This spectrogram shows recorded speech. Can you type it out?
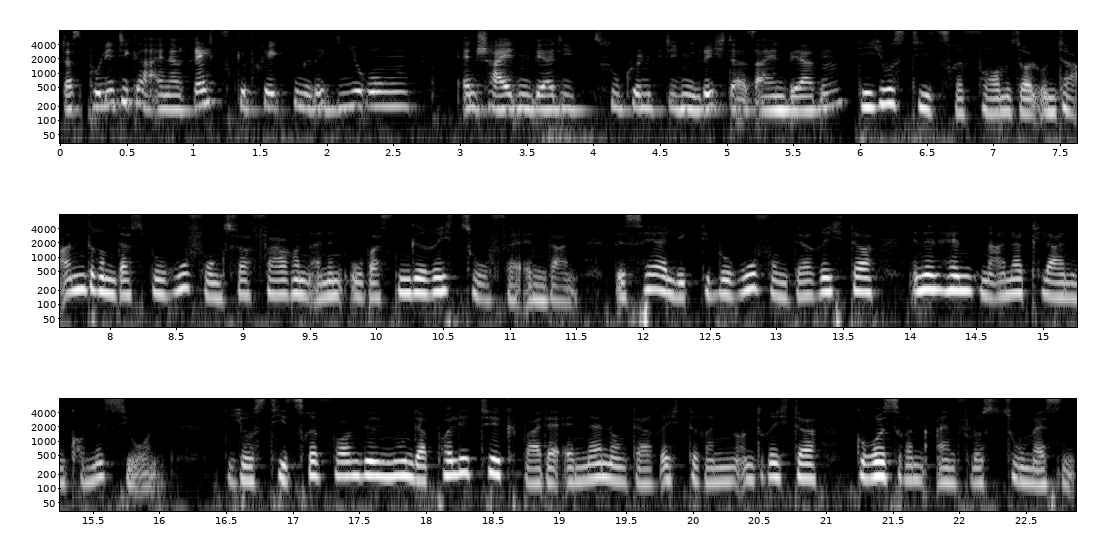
dass Politiker einer rechtsgeprägten Regierung entscheiden, wer die zukünftigen Richter sein werden. Die Justizreform soll unter anderem das Berufungsverfahren an den obersten Gerichtshof verändern. Bisher liegt die Berufung der Richter in den Händen einer kleinen Kommission. Die Justizreform will nun der Politik bei der Ernennung der Richterinnen und Richter größeren Einfluss zumessen.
